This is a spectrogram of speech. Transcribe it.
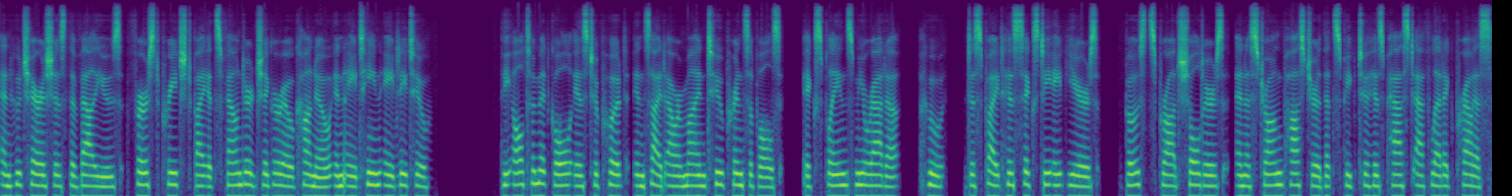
and who cherishes the values first preached by its founder Jigoro Kano in 1882. The ultimate goal is to put inside our mind two principles, explains Murata, who, despite his 68 years, boasts broad shoulders and a strong posture that speak to his past athletic prowess.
